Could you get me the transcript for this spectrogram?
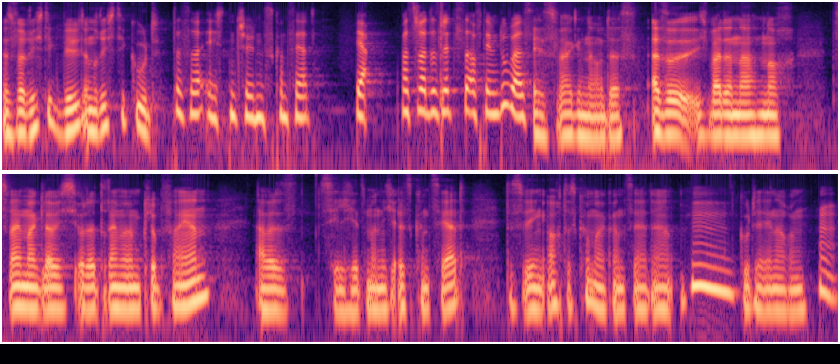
Das war richtig wild und richtig gut. Das war echt ein schönes Konzert. Ja. Was war das letzte, auf dem du warst? Es war genau das. Also ich war danach noch zweimal, glaube ich, oder dreimal im Club feiern, aber das zähle ich jetzt mal nicht als Konzert. Deswegen auch das Kummer-Konzert, ja. Hm. Gute Erinnerung. Hm.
